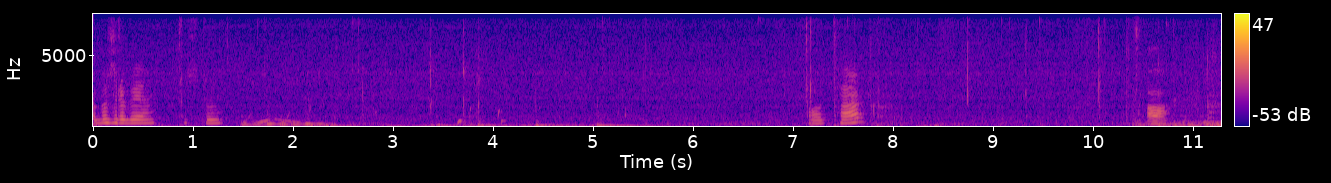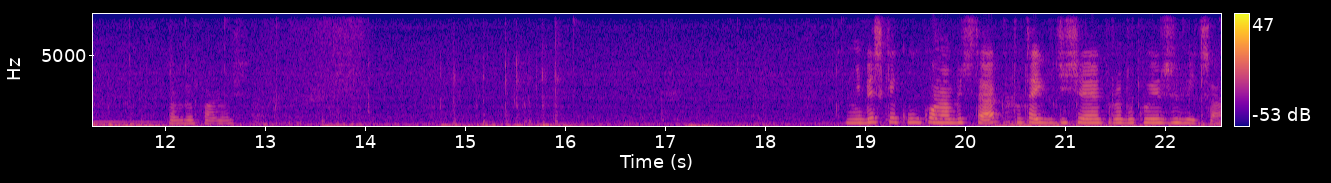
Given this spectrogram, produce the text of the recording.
Albo zrobię po prostu... O tak. O. Dobry pomysł. Niebieskie kółko ma być tak, tutaj gdzie się produkuje żywica.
